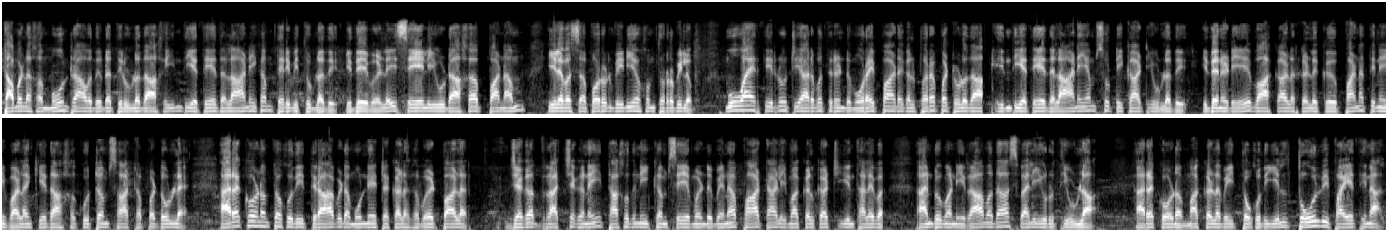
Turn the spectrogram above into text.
தமிழகம் மூன்றாவது இடத்தில் உள்ளதாக இந்திய தேர்தல் ஆணையம் தெரிவித்துள்ளது. இதேவேளை செயலி செயலியூடாக பணம் இலவச பொருள் விநியோகம் தொடர்பிலும் மூவாயிரத்தி இருநூற்றி அறுபத்தி இரண்டு முறைப்பாடுகள் பெறப்பட்டுள்ளதாக இந்திய தேர்தல் ஆணையம் சுட்டிக்காட்டியுள்ளது. இதனிடையே வாக்காளர்களுக்கு பணத்தினை வழங்கியதாக குற்றம் சாட்டப்பட்டுள்ள அரக்கோணம் தொகுதி திராவிட முன்னேற்ற கழக வேட்பாளர் ஜெகத் ரட்சகனை தகுதி நீக்கம் செய்ய வேண்டும் என பாட்டாளி மக்கள் கட்சியின் தலைவர் அன்புமணி ராமதாஸ் வலியுறுத்தியுள்ளார். அரக்கோணம் மக்களவை தொகுதியில் தோல்வி பயத்தினால்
